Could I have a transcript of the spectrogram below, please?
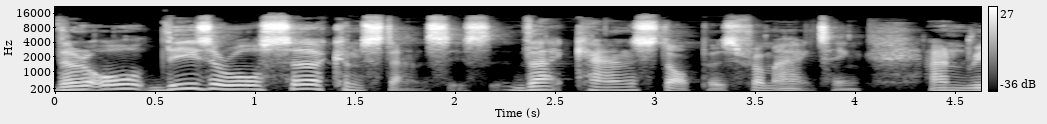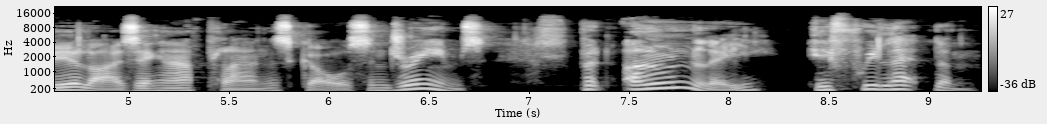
There are all, these are all circumstances that can stop us from acting and realizing our plans, goals, and dreams, but only if we let them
